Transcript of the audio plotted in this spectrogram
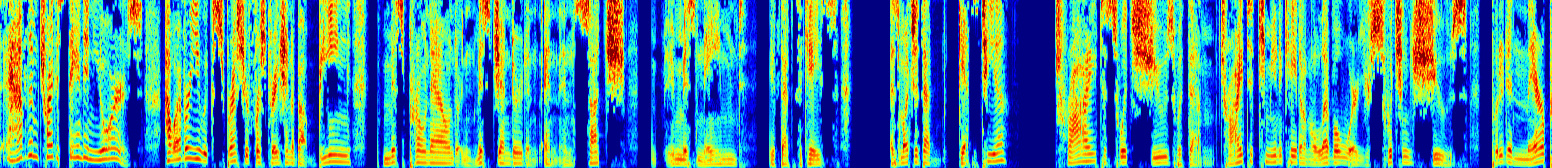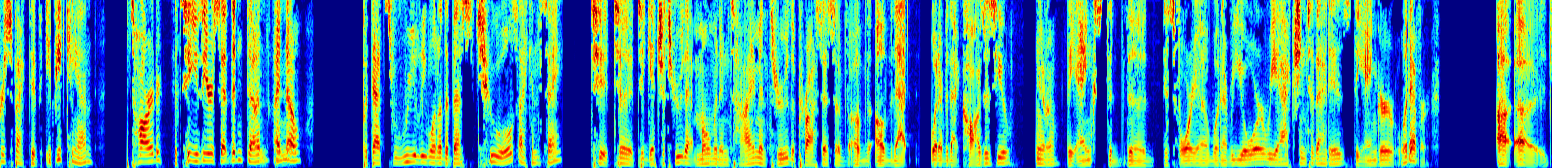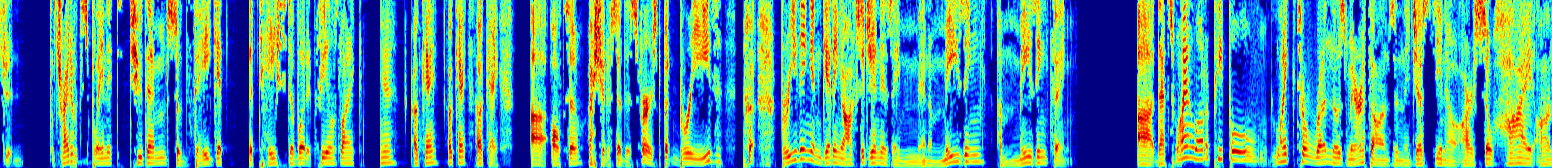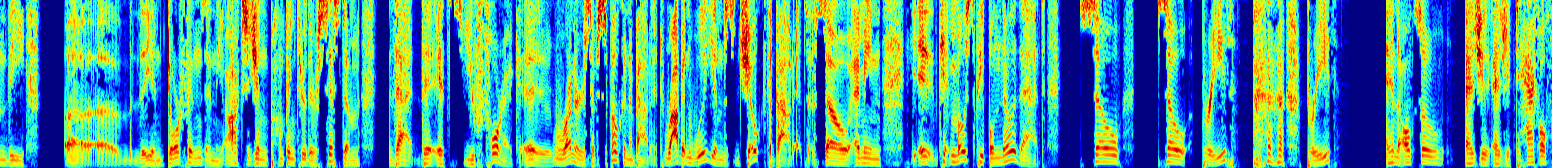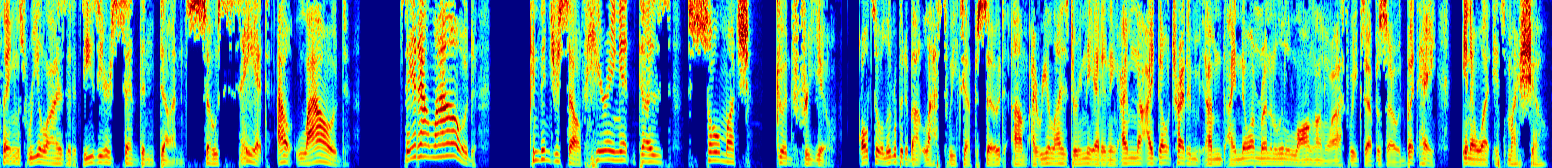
have them try to stand in yours. However, you express your frustration about being mispronounced and misgendered and, and, and such, misnamed, if that's the case, as much as that gets to you, try to switch shoes with them. Try to communicate on a level where you're switching shoes. Put it in their perspective if you can. It's hard, it's easier said than done, I know. But that's really one of the best tools I can say to, to, to get you through that moment in time and through the process of, of, of that, whatever that causes you. You know, the angst, the, the dysphoria, whatever your reaction to that is, the anger, whatever. Uh, uh, try to explain it to them so they get the taste of what it feels like. Yeah. Okay. Okay. Okay. Uh, also, I should have said this first, but breathe. Breathing and getting oxygen is a, an amazing, amazing thing. Uh, that's why a lot of people like to run those marathons and they just, you know, are so high on the the endorphins and the oxygen pumping through their system that it's euphoric. Uh, runners have spoken about it. Robin Williams joked about it. So, I mean, it, most people know that. So, so breathe, breathe, and also as you as you tackle things, realize that it's easier said than done. So say it out loud. Say it out loud. Convince yourself. Hearing it does so much good for you also a little bit about last week's episode. Um, I realized during the editing, I'm not. I don't try to. I'm, I know I'm running a little long on last week's episode, but hey, you know what? It's my show.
